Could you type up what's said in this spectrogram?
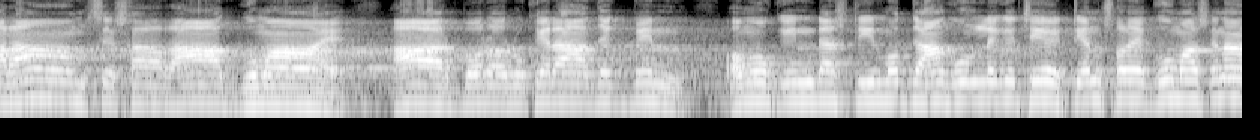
আরামসে সারা রাত ঘুমায়। আর বড় লোকেরা দেখবেন, অমুক ইন্ডাস্ট্রির মধ্যে আগুন লেগেছে, টেনশনে ঘুম আসে না।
